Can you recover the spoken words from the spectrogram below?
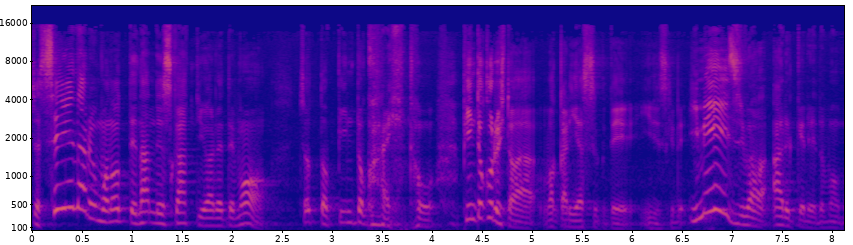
じゃあ聖なるものって何ですかって言われてもちょっとピンとこない人ピンとくる人は分かりやすくていいですけどイメージはあるけれども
